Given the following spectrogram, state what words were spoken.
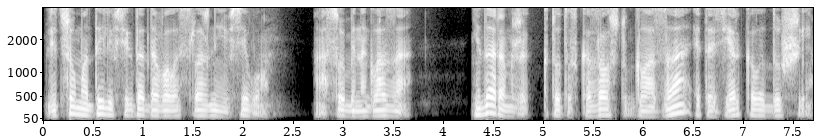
Лицо модели всегда давалось сложнее всего. Особенно глаза. Недаром же кто-то сказал, что глаза — это зеркало души.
